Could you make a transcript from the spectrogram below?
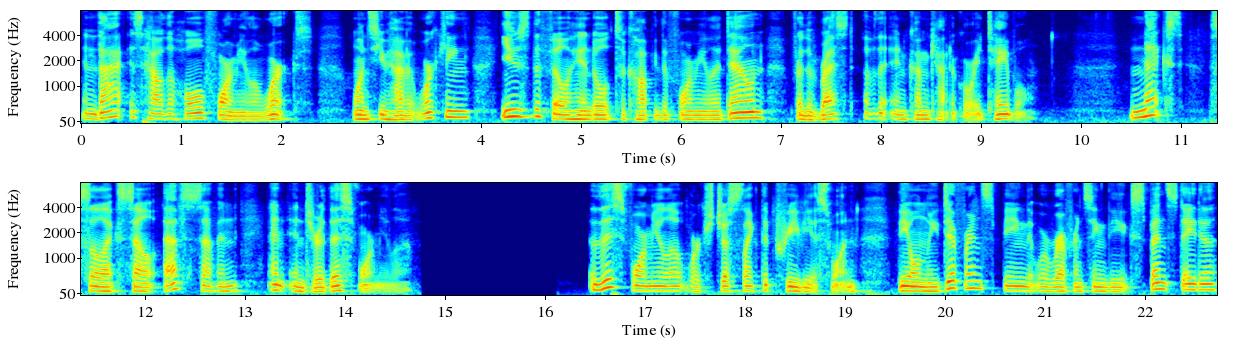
And that is how the whole formula works. Once you have it working, use the fill handle to copy the formula down for the rest of the income category table. Next, select cell F7 and enter this formula. This formula works just like the previous one, the only difference being that we're referencing the expense data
